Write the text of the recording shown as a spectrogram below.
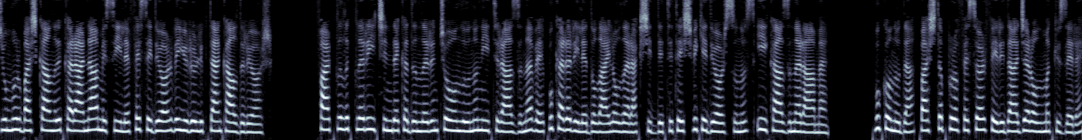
Cumhurbaşkanlığı kararnamesiyle feshediyor ve yürürlükten kaldırıyor. Farklılıkları içinde kadınların çoğunluğunun itirazına ve bu karar ile dolaylı olarak şiddeti teşvik ediyorsunuz ikazına rağmen. Bu konuda, başta Profesör Feride Acar olmak üzere,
